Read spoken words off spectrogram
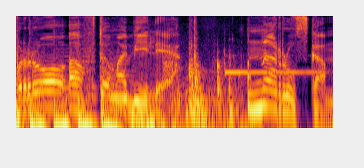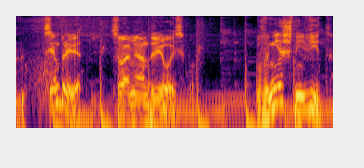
Про автомобили на русском. Всем привет, с вами Андрей Осипов. Внешний вид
